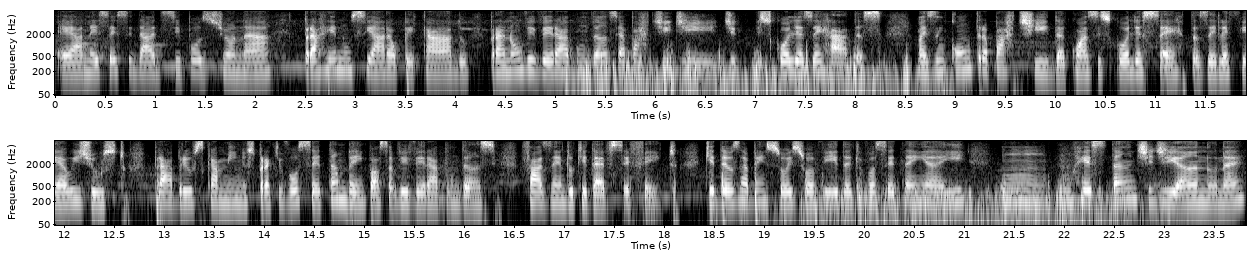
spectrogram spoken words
é, a necessidade de se posicionar para renunciar ao pecado, para não viver a abundância a partir de, de escolhas erradas. Mas em contrapartida, com as escolhas certas, Ele é fiel e justo para abrir os caminhos para que você também possa viver a abundância, fazendo o que deve ser feito. Que Deus abençoe sua vida, que você tenha aí um, um restante de ano, né?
